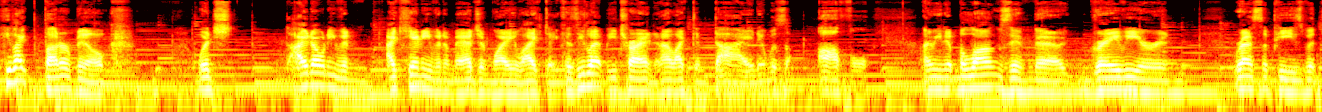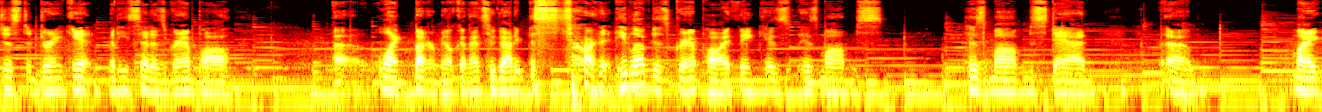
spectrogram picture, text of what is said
He liked buttermilk, which I don't even I can't even imagine why he liked it because he let me try it and I liked to died. it was awful. I mean, it belongs in uh, gravy or in recipes, but just to drink it. But he said his grandpa uh, liked buttermilk, and that's who got him to start it. He loved his grandpa. I think his his mom's his mom's dad. Um, my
